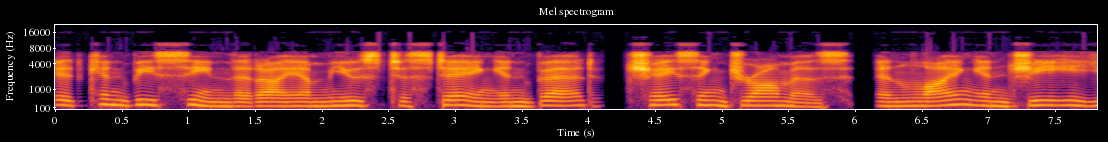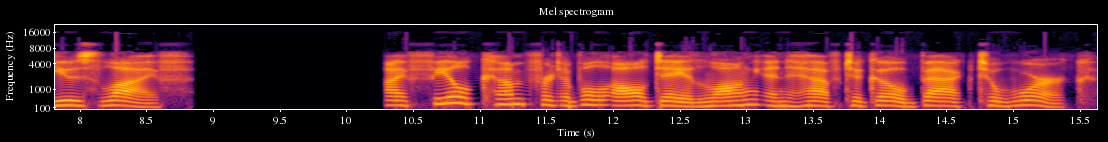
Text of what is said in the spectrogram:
It can be seen that I am used to staying in bed, chasing dramas, and lying in GEU's life. I feel comfortable all day long and have to go back to work.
